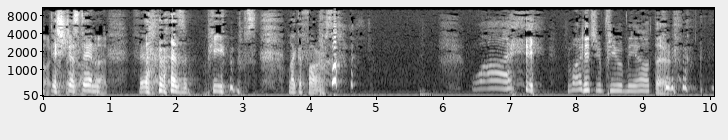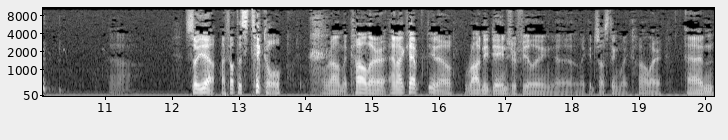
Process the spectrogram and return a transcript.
I It's just in. that. Phil has pubes like a forest. Why? Why did you pew me out there? Ah. so yeah, I felt this tickle around the collar, and I kept, you know, Rodney Dangerfield, uh, like adjusting my collar, and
